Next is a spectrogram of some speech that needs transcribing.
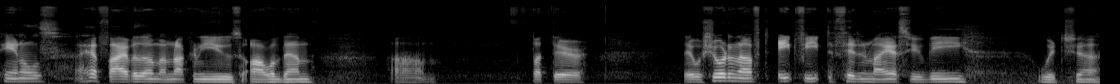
panels. I have five of them. I'm not going to use all of them. Um, but they're they were short enough, eight feet, to fit in my SUV, which uh,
